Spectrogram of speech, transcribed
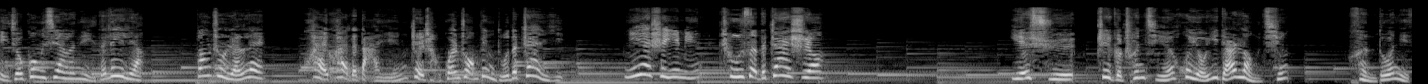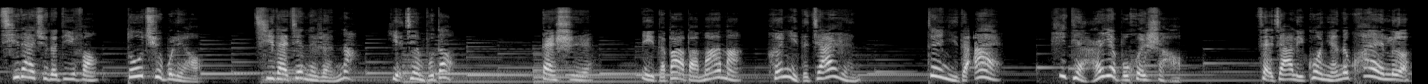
你就贡献了你的力量，帮助人类快快的打赢这场冠状病毒的战役，你也是一名出色的战士哦。也许这个春节会有一点冷清，很多你期待去的地方都去不了，期待见的人呢也见不到。但是，你的爸爸妈妈和你的家人对你的爱一点儿也不会少，在家里过年的快乐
